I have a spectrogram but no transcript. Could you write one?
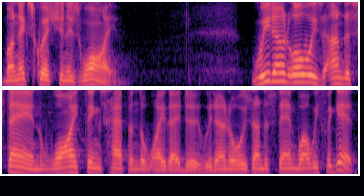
my next question is why? We don't always understand why things happen the way they do. We don't always understand why we forget.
